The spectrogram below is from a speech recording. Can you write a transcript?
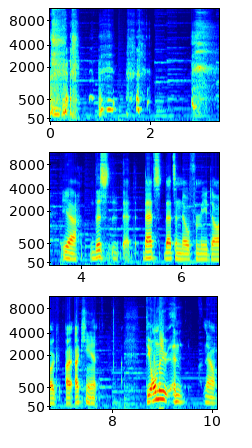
yeah, this that, that's that's a no for me, dog. I I can't. The only and now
